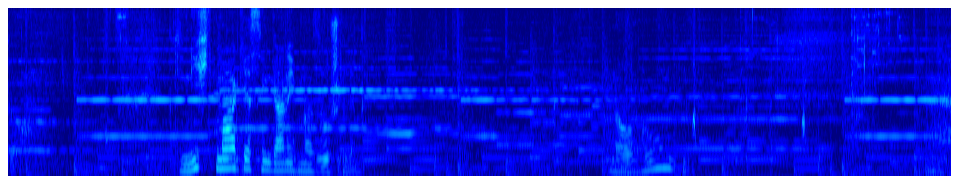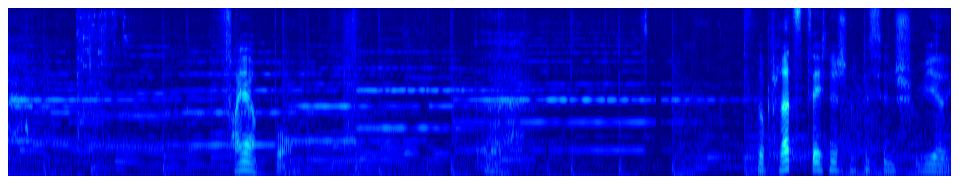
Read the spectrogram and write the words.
So. Die Nicht-Magier sind gar nicht mal so schlimm. Firebomb. Äh. So platztechnisch ein bisschen schwierig.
